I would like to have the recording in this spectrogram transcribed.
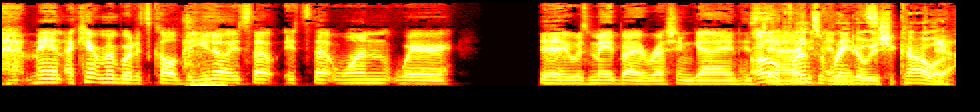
man, I can't remember what it's called, but you know, it's that it's that one where uh, it was made by a Russian guy and his oh, dad. Friends of Ringo Ishikawa. Yeah.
